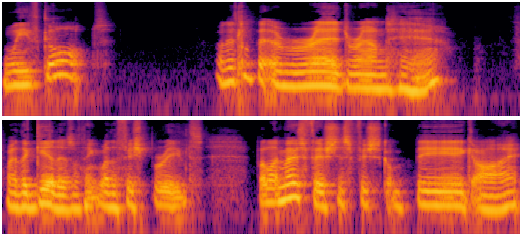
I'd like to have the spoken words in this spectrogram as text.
We've got a little bit of red around here where the gill is, I think, where the fish breathes. But like most fish, this fish has got a big eye.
